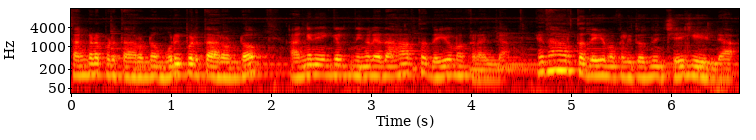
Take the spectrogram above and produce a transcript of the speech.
സങ്കടപ്പെടുത്താറുണ്ടോ? മുറിപ്പെടുത്താറുണ്ടോ? അങ്ങനെയെങ്കിൽ നിങ്ങൾ യഥാർത്ഥ ദൈവമക്കളല്ല. യഥാർത്ഥ ദൈവമക്കൾ ഇതൊന്നും ചെയ്യുകയില്ല.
